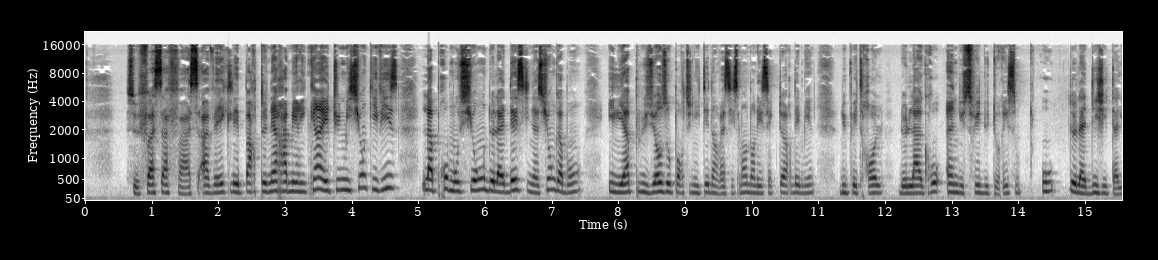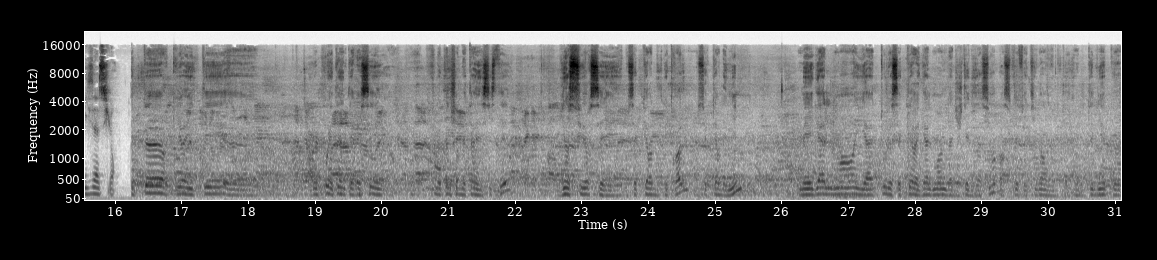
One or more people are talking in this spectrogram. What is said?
Ce face-à-face avec les partenaires américains est une mission qui vise la promotion de la destination Gabon. Il y a plusieurs opportunités d'investissement dans les secteurs des mines, du pétrole, de l'agro-industrie, du tourisme ou de la digitalisation. Secteurs qui ont été euh, beaucoup a insisté, bien sûr c'est le secteur du pétrole, le secteur des mines, mais également il y a tout le secteur également de la digitalisation parce qu'effectivement vous doutez bien que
